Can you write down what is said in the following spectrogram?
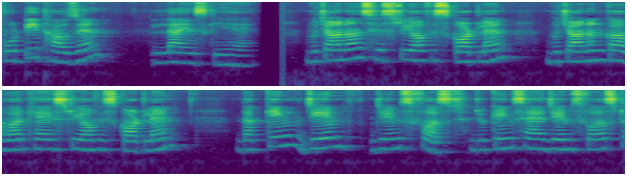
फोर्टी थाउज़ेंड लाइन्स की है। Buchanan's history of Scotland Buchanan का वर्क है history of Scotland the king James James first जो किंग्स हैं जेम्स फ़र्स्ट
